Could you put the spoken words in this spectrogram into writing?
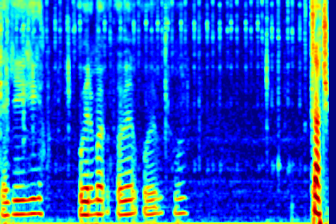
Gel gel gel gel. O benim o benim o benim. Kaç.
